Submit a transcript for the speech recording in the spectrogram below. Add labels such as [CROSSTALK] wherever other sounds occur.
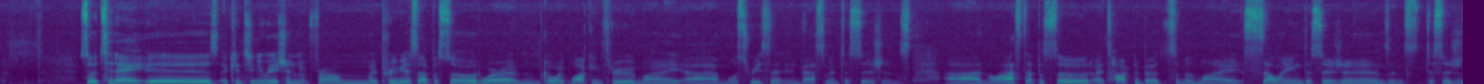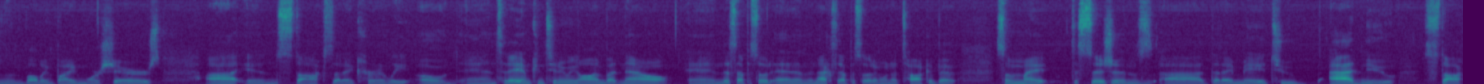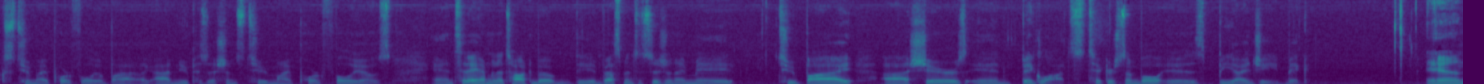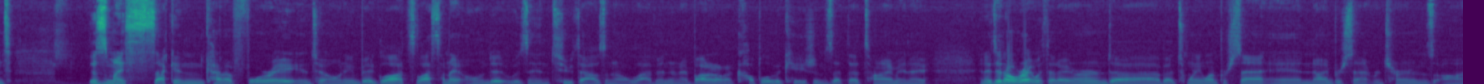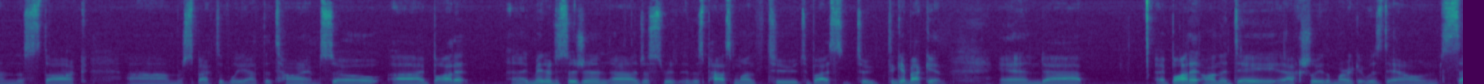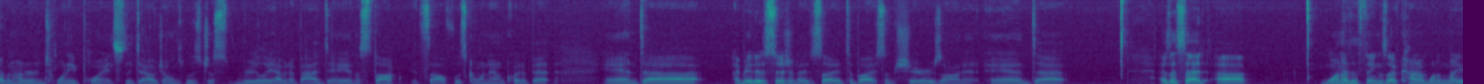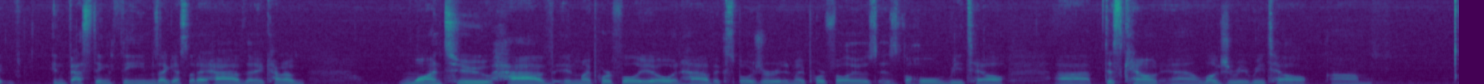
So today is a continuation from my previous episode where I'm going walking through my uh, most recent investment decisions. Uh, in the last episode, I talked about some of my selling decisions and decisions involving buying more shares uh, in stocks that I currently own. And today I'm continuing on, but now in this episode and in the next episode, I'm going to talk about some of my decisions uh, that I made to add new stocks to my portfolio, buy, like add new positions to my portfolios. And today I'm going to talk about the investment decision I made to buy uh, shares in Big Lots. Ticker symbol is BIG, big. And this is my second kind of foray into owning big lots. Last time I owned it was in 2011, and I bought it on a couple of occasions at that time, and I and I did all right with it. I earned uh, about 21% and 9% returns on the stock, um, respectively, at the time. So uh, I bought it, and I made a decision uh, just re- this past month to to buy to to get back in, and uh, I bought it on the day. Actually, the market was down 720 points. The Dow Jones was just really having a bad day, and the stock itself was going down quite a bit. And uh, I made a decision. I decided to buy some shares on it. And uh, as I said, uh, one of the things I've kind of one of my investing themes, I guess, that I have that I kind of want to have in my portfolio and have exposure in my portfolios is the whole retail uh, discount and luxury retail um,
